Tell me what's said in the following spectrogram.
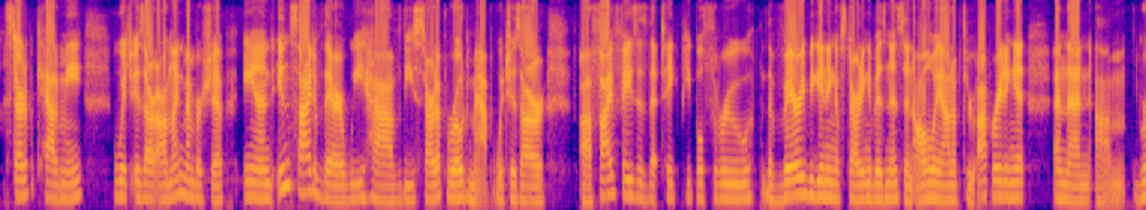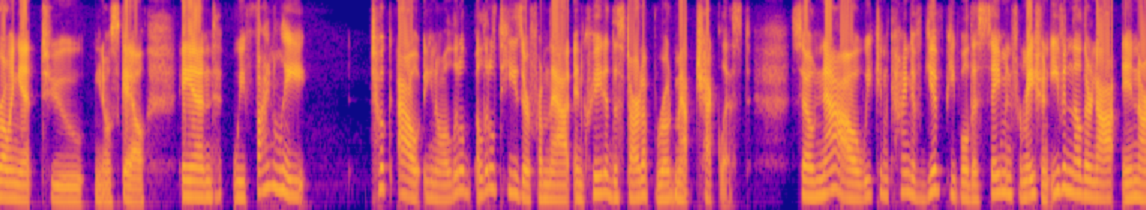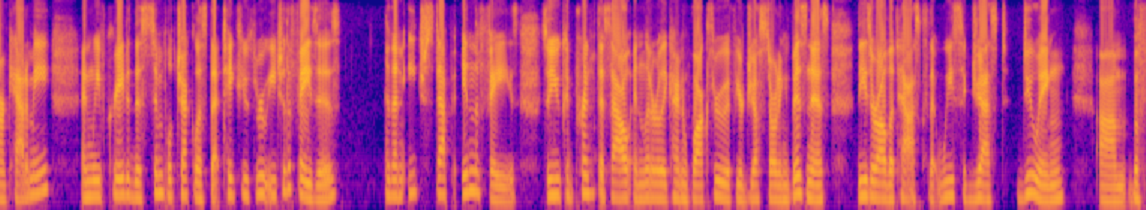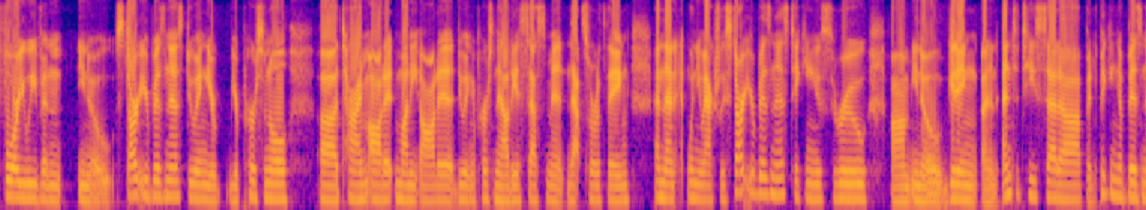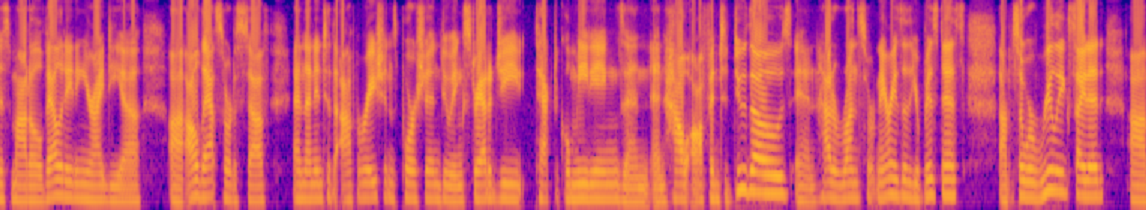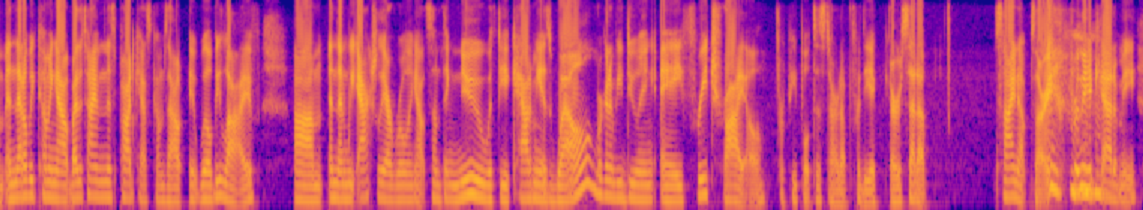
Startup Academy, which is our online membership, and inside of there we have the Startup Roadmap, which is our uh, five phases that take people through the very beginning of starting a business and all the way on up through operating it and then um, growing it to you know scale. And we finally took out you know a little a little teaser from that and created the startup roadmap checklist so now we can kind of give people the same information, even though they're not in our academy. And we've created this simple checklist that takes you through each of the phases and then each step in the phase. So you could print this out and literally kind of walk through if you're just starting a business. These are all the tasks that we suggest doing um, before you even, you know, start your business, doing your your personal uh, time audit, money audit, doing a personality assessment, that sort of thing. And then when you actually start your business, taking you through, um, you know, getting an entity set up and picking a business model, validating your idea, uh, all that sort of stuff. And then into the operations portion, doing strategy, tactical meetings, and and how often to do those, and how to run certain areas of your business. Um, so we're really excited, um, and that'll be coming out by the time this podcast comes out. It will be live. Um, and then we actually are rolling out something new with the academy as well. We're going to be doing a free trial for people to start up for the or set up, sign up, sorry, for the academy.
